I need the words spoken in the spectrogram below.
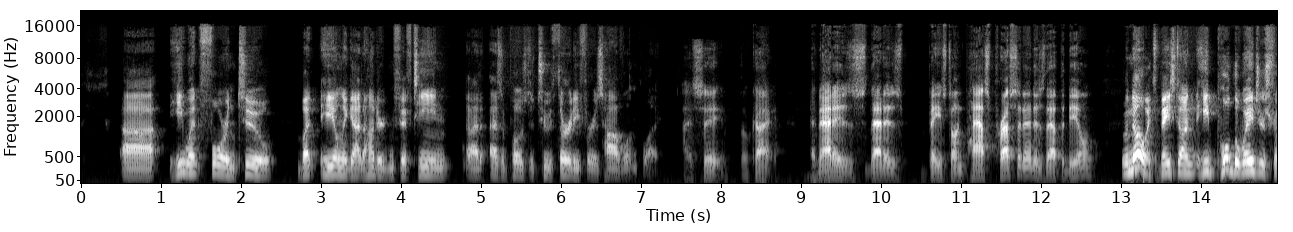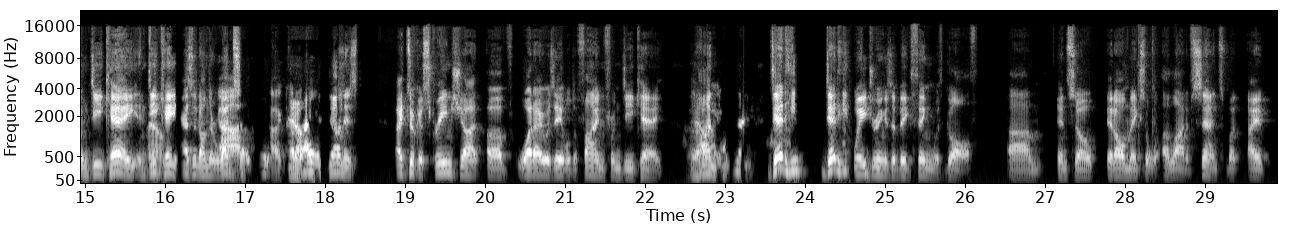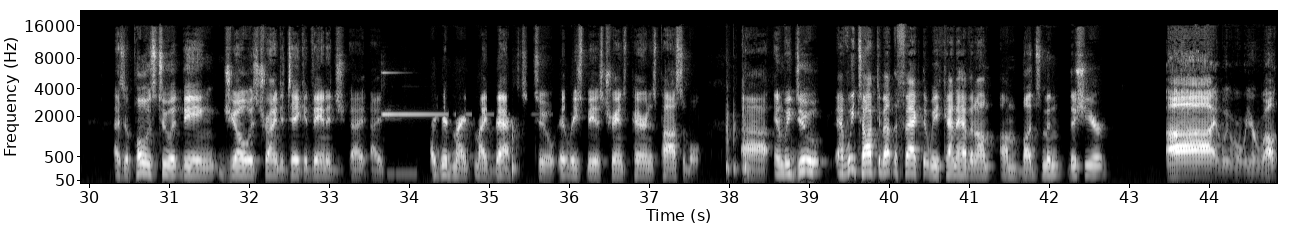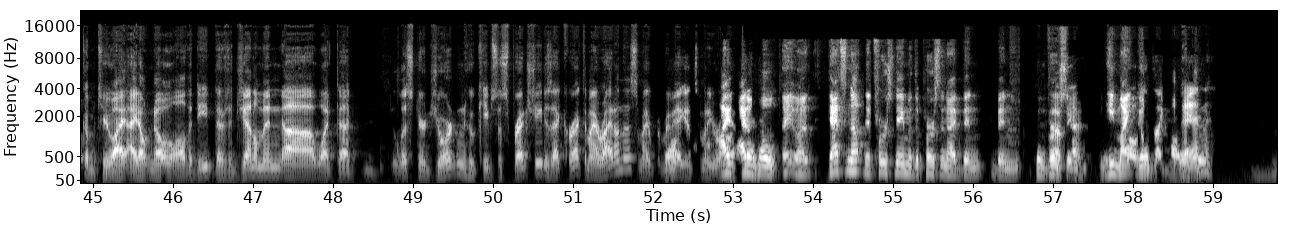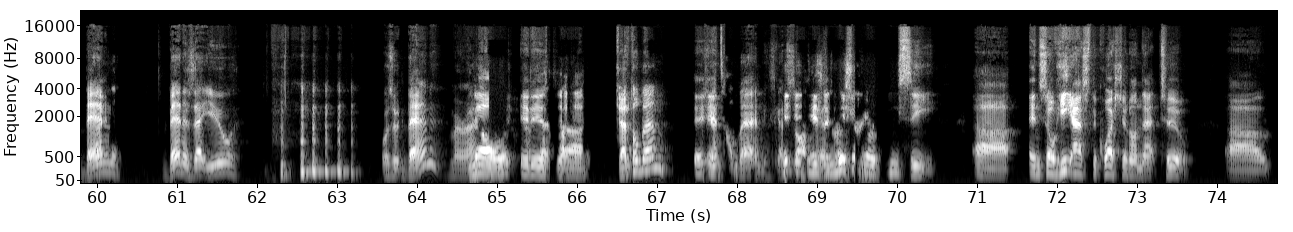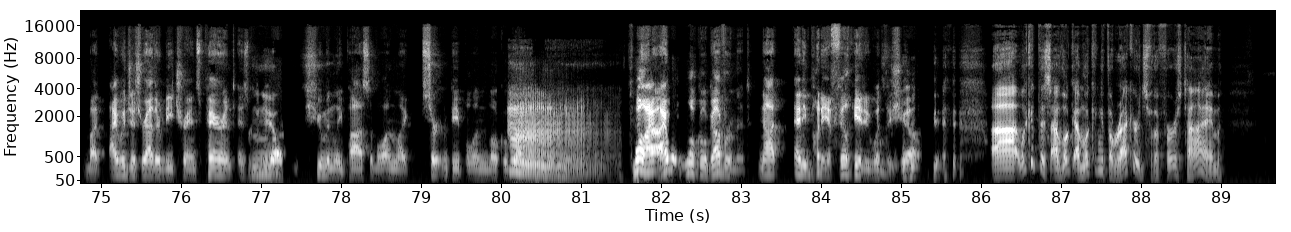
uh, he went four and two, but he only got 115 uh, as opposed to 230 for his Hovland play. I see. Okay, and that is that is based on past precedent? Is that the deal? Well, no, it's based on he pulled the wagers from DK, and DK has it on their website. Okay. What I had done is I took a screenshot of what I was able to find from DK. Yeah. Um, dead heat, dead heat wagering is a big thing with golf, um, and so it all makes a, a, lot of sense. But I, as opposed to it being Joe is trying to take advantage, I, I, I did my my best to at least be as transparent as possible. Uh, and we do. Have we talked about the fact that we kind of have an um, ombudsman this year? Uh, you're welcome to. I, I don't know all the deep. There's a gentleman. Uh, what uh, listener Jordan who keeps a spreadsheet. Is that correct? Am I right on this? Am I maybe Well, I got somebody wrong? I, I don't know. Uh, that's not the first name of the person I've been been conversing. Okay. He might Oh, go like Ben. Ben. Ben, is that you? Was it Ben? Am I right? No, it Okay. is. Uh, Gentle Ben? it- it's Gentle Ben. He's got His, soft his hands initials are BC, uh, and so he asked the question on that too. Uh, but I would just rather be transparent as We much do. as humanly possible, unlike certain people in local Hmm. government. No, I, I want local government, not anybody affiliated with the show. Uh, look at this. I look. I'm looking at the records for the first time.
